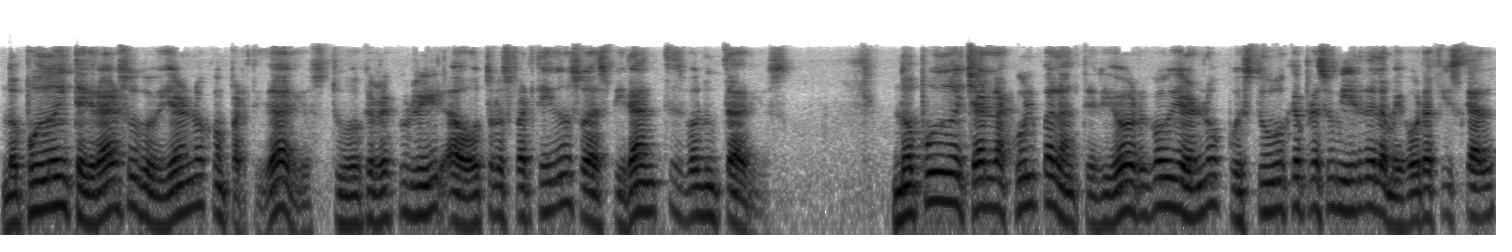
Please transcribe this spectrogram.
No pudo integrar su gobierno con partidarios, tuvo que recurrir a otros partidos o aspirantes voluntarios. No pudo echar la culpa al anterior gobierno, pues tuvo que presumir de la mejora fiscal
